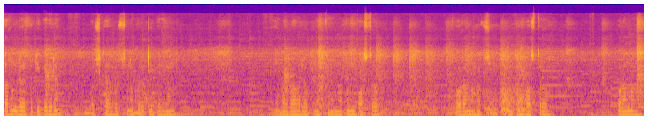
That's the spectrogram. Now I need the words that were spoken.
চরণগুলো একটু টিপে দিলাম, পরিষ্কার পরিচ্ছন্ন করে টিপে দিলাম। এবার বাবা লোকনাথকে নতুন বস্ত্র পরানো হচ্ছে, নতুন বস্ত্র পরানো হচ্ছে।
